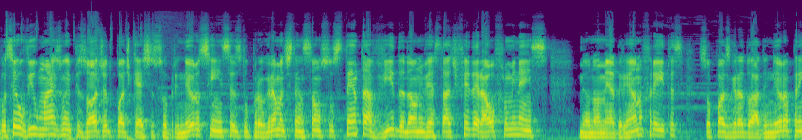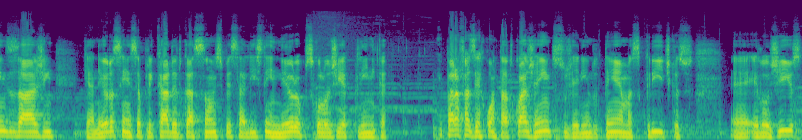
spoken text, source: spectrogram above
Você ouviu mais um episódio do podcast sobre neurociências do programa de extensão Sustenta a Vida da Universidade Federal Fluminense. Meu nome é Adriano Freitas, sou pós-graduado em neuroaprendizagem, que é a neurociência aplicada à educação, especialista em neuropsicologia clínica. E para fazer contato com a gente, sugerindo temas, críticas, eh, elogios,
